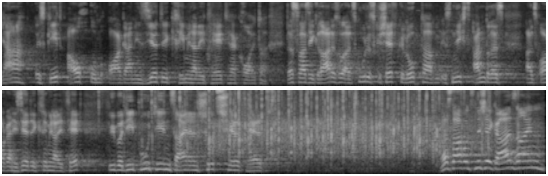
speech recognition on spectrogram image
Ja, es geht auch um organisierte Kriminalität, Herr Kräuter. Das, was Sie gerade so als gutes Geschäft gelobt haben, ist nichts anderes als organisierte Kriminalität, über die Putin seinen Schutzschild hält. Das darf uns nicht egal sein.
